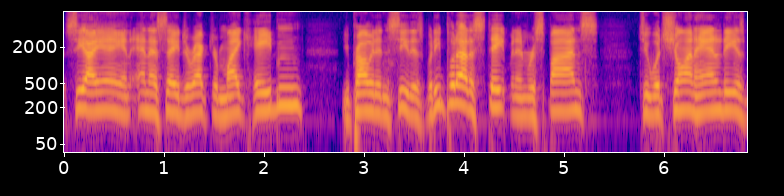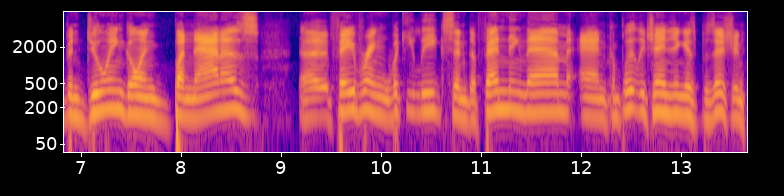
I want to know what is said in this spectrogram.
CIA and NSA director Mike Hayden. You probably didn't see this, but he put out a statement in response to what Sean Hannity has been doing, going bananas, uh, favoring WikiLeaks and defending them and completely changing his position.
